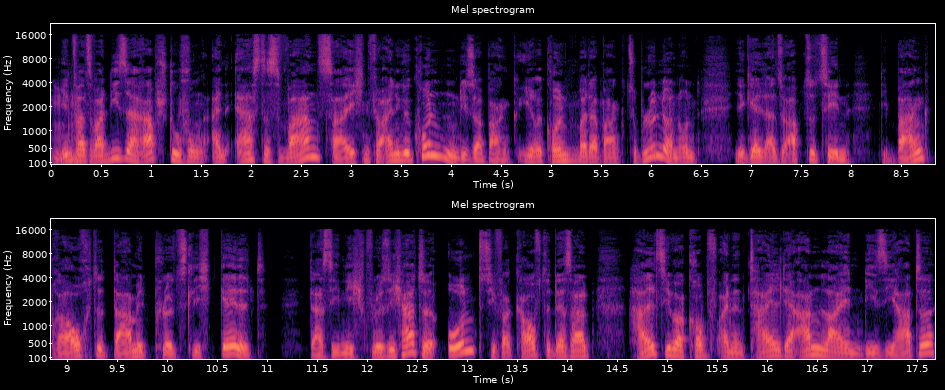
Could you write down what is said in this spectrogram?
mhm. jedenfalls war diese Herabstufung ein erstes Warnzeichen für einige Kunden dieser Bank, ihre Kunden bei der Bank zu plündern und ihr Geld also abzuziehen. Die Bank brauchte damit plötzlich Geld das sie nicht flüssig hatte, und sie verkaufte deshalb Hals über Kopf einen Teil der Anleihen, die sie hatte,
